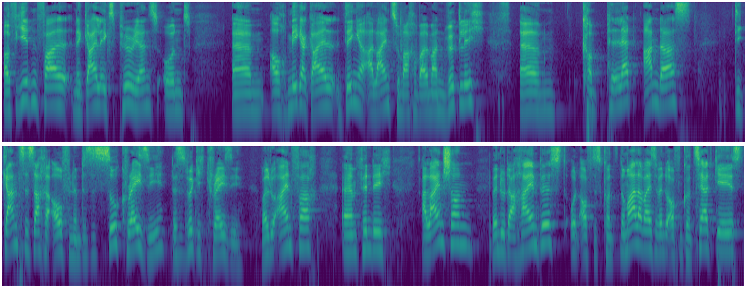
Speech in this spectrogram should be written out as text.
auf jeden Fall eine geile Experience und ähm, auch mega geil, Dinge allein zu machen, weil man wirklich ähm, komplett anders die ganze Sache aufnimmt. Das ist so crazy. Das ist wirklich crazy. Weil du einfach, ähm, finde ich, allein schon, wenn du daheim bist und auf das Konzert, normalerweise, wenn du auf ein Konzert gehst,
